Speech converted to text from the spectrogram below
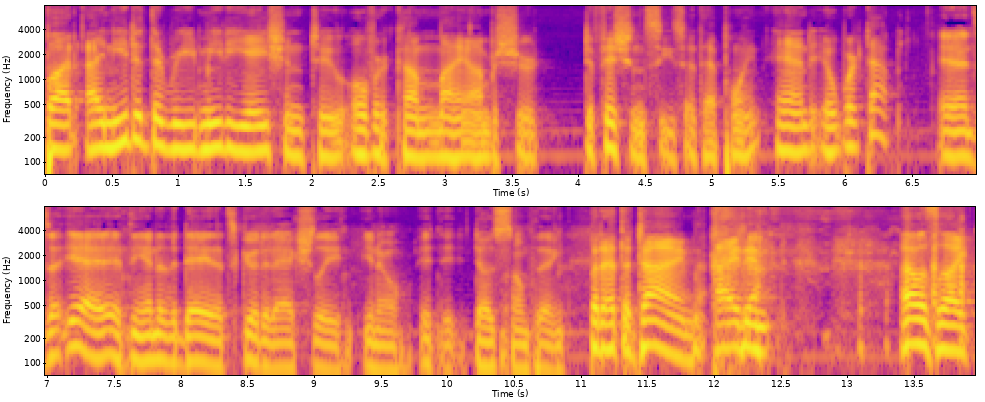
but I needed the remediation to overcome my embouchure deficiencies at that point, and it worked out. And uh, yeah, at the end of the day, that's good. It actually, you know, it, it does something. But at the time, I didn't. I was like,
